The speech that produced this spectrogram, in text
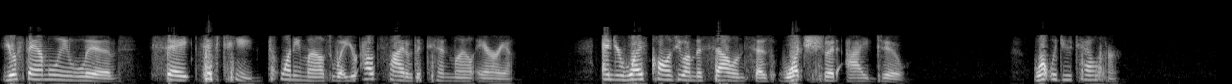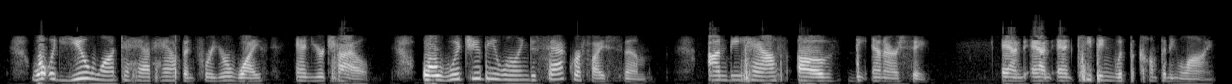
your family lives, say 15, 20 miles away, you're outside of the 10 mile area, and your wife calls you on the cell and says, what should I do? What would you tell her? What would you want to have happen for your wife and your child? Or would you be willing to sacrifice them on behalf of the NRC and, and, and keeping with the company line?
